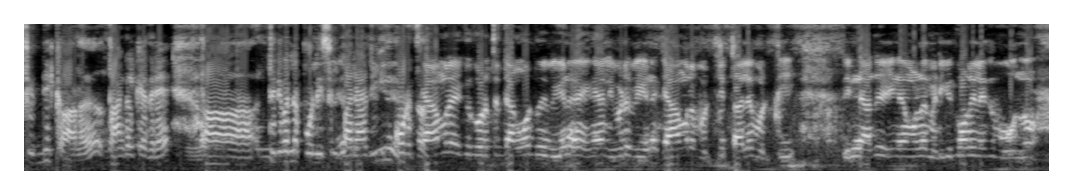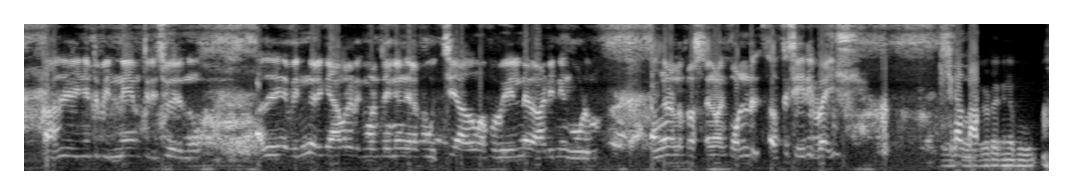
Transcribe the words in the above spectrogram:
സിദ്ദിഖാണ്. താങ്കൾക്കെതിരെ ആ, തിരുവല്ല പോലീസിൽ പരാതി കൊടുത്തത്. ക്യാമറ ഒക്കെ കൊടുത്തിട്ട് അങ്ങോട്ട് വീണ് കഴിഞ്ഞാൽ ഇവിടെ വീണ് ക്യാമറ പൊട്ടി തല പൊട്ടി. പിന്നെ അത് കഴിഞ്ഞ് നമ്മൾ മെഡിക്കൽ കോളേജിലേക്ക് പോകുന്നു. അത് കഴിഞ്ഞിട്ട് പിന്നെയും തിരിച്ചു വരുന്നു. അത് കഴിഞ്ഞ് പിന്നെ ഒരു ക്യാമറ എടുക്കുമ്പോഴത്തേക്കും ചിലപ്പോൾ ഉച്ചയാകും. അപ്പൊ വെയിലിന്റെ കാഠിന്യം കൂടും. അങ്ങനെയുള്ള പ്രശ്നങ്ങളൊക്കെ ഉണ്ട്. അപ്പൊ ശരി ബൈ അവരോട് എങ്ങനെ പോകും. ആ,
